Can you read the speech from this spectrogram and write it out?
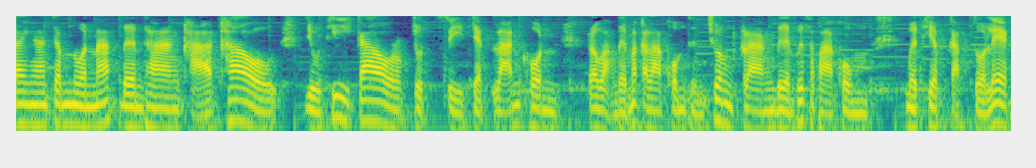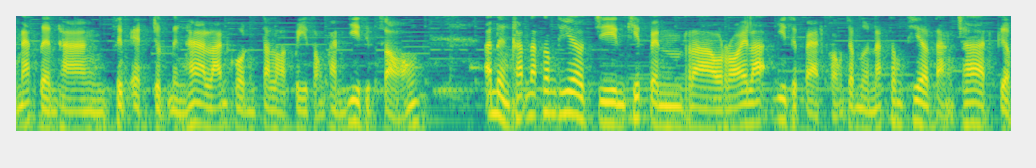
รายงานจำนวนนักเดินทางขาเข้าอยู่ที่ 9.47 ล้านคน ระหว่างเดือนมกราคมถึงช่วงกลางเดือนพฤษภาคม เมื่อเทียบกับตัวเลขนักเดินทาง 11.15 ล้านคนตลอดปี 2022 อันหนึ่งครับนักท่องเที่ยวจีนคิดเป็นราวร้อยละ 28 ของจำนวนนักท่องเที่ยวต่างชาติเกือ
